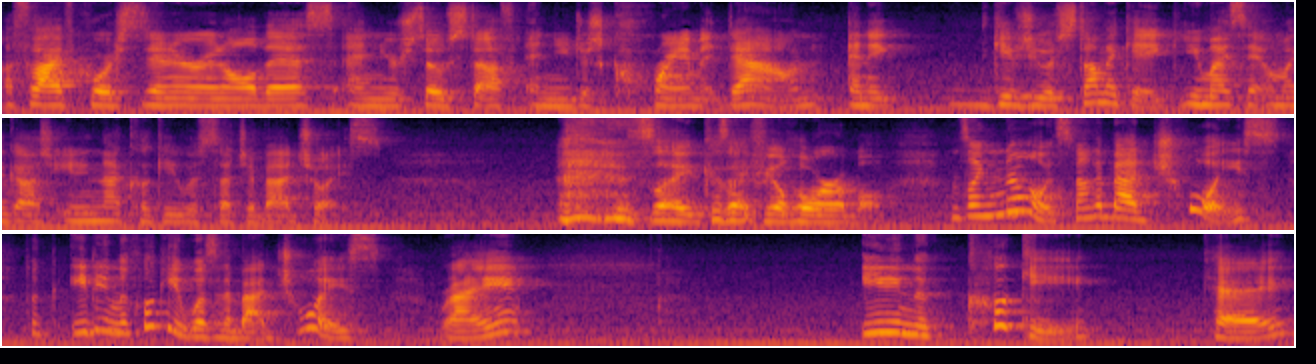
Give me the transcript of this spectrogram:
a five course dinner and all this and you're so stuffed and you just cram it down and it gives you a stomach ache, you might say, oh my gosh, eating that cookie was such a bad choice. it's like, because I feel horrible. It's like, no, it's not a bad choice. Look, eating the cookie wasn't a bad choice, right? Eating the cookie, okay,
